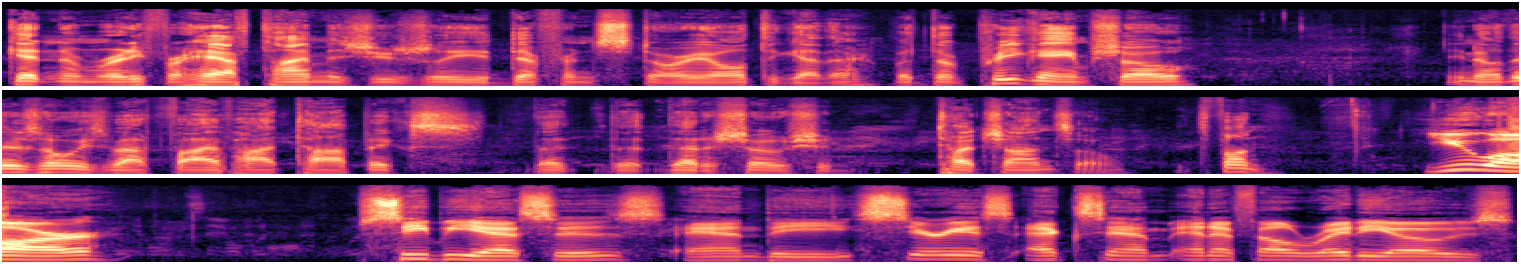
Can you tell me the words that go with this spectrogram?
Getting them ready for halftime is usually a different story altogether. But the pregame show, you know, there's always about five hot topics that, that, that a show should touch on. So it's fun. You are CBS's and the Sirius XM NFL Radio's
